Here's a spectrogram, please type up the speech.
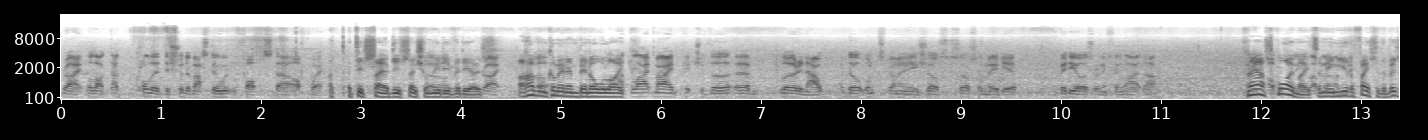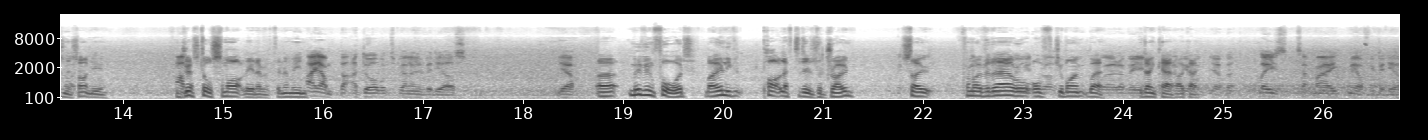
right, well, I, I probably they should have asked who it was to start off with. I, I did say I do social So, media videos. right, I haven't so- come in and been all like. I'd like my picture of the um, blurring out. I don't want to be on any social media videos or anything like that. Can I ask why, mate? I mean, you're the face of the business, aren't you? You're dressed all smartly and everything. I mean, I am, but I don't want to be on any videos. Yeah. uh, moving forward, my only part left to do is the drone. So from over there, or, or do you mind where? Wherever You don't care. Okay. you want, Yeah, but please take my me off your video.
